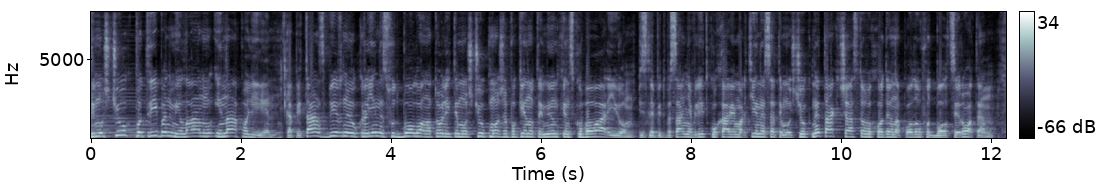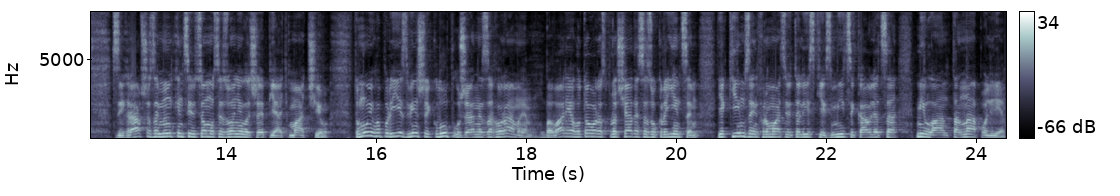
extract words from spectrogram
Тимощук потрібен Мілану і Наполі. Капітан збірної України з футболу Анатолій Тимощук може покинути Мюнхенську Баварію. Після підписання влітку Хаві Мартінеса Тимощук не так часто виходив на поле у футболці Ротен, зігравши за мюнхенців в цьому сезоні лише 5 матчів. Тому його переїзд в інший клуб уже не за горами. Баварія готова розпрощатися з українцем, яким за інформацією італійських змі цікавляться Мілан та Наполі.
